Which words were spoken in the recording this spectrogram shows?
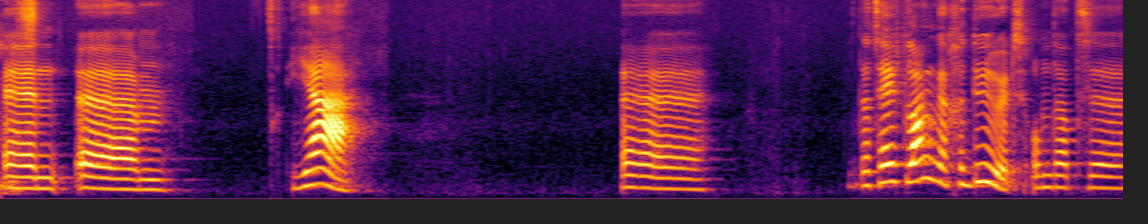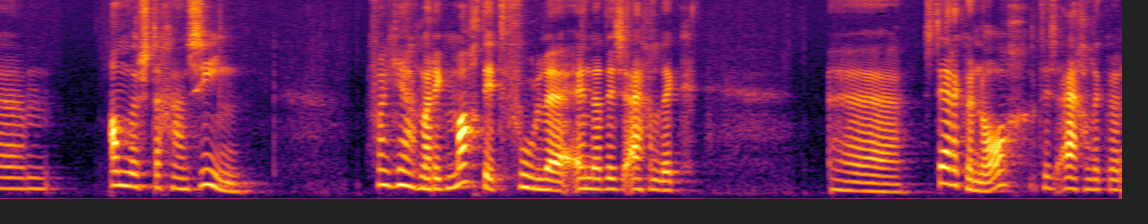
En ehm, ja, eh, dat heeft lang geduurd om dat ehm, anders te gaan zien. Van ja, maar ik mag dit voelen en dat is eigenlijk, eh, sterker nog, het is eigenlijk een,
